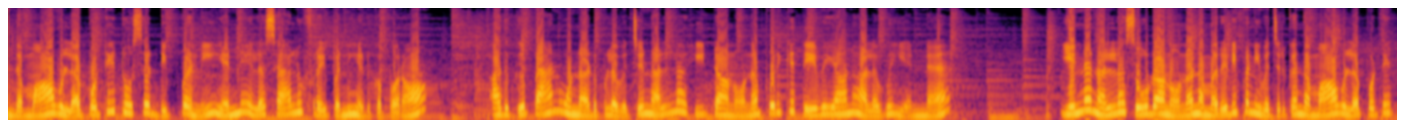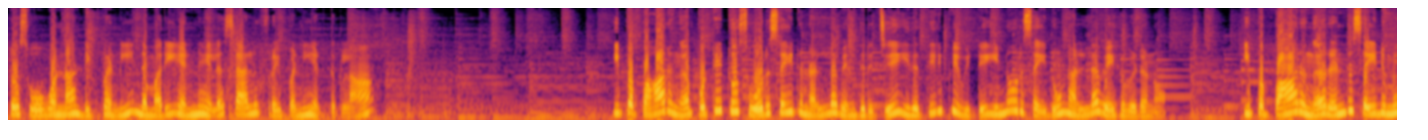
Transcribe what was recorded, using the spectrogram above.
இந்த மாவில் பொட்டேட்டோஸை டிப் பண்ணி எண்ணெயில் சாலு ஃப்ரை பண்ணி எடுக்க போகிறோம் அதுக்கு பேன் ஒன்று அடுப்பில் வச்சு நல்லா ஹீட் ஆனோன்னா பொரிக்க தேவையான அளவு எண்ணெய். எண்ணெய் நல்லா சூடானோன்னா நம்ம ரெடி பண்ணி வச்சுருக்க இந்த மாவில் பொட்டேட்டோஸ் ஒவ்வொன்றா டிப் பண்ணி இந்த மாதிரி எண்ணெயில் சேலு ஃப்ரை பண்ணி எடுத்துக்கலாம். இப்போ பாருங்கள் பொட்டேட்டோஸ் ஒரு சைடு நல்லா வெந்துருச்சு. இதை திருப்பி விட்டு இன்னொரு சைடும் நல்லா வேக விடணும். இப்போ பாருங்க ரெண்டு சைடுமே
